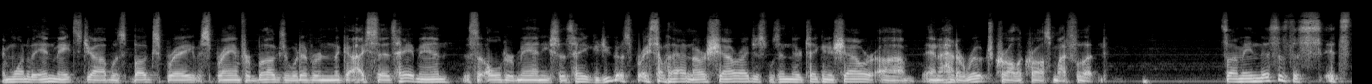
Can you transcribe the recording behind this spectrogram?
and one of the inmates' job was bug spray, was spraying for bugs or whatever. And the guy says, "Hey, man, this is an older man." He says, "Hey, could you go spray some of that in our shower? I just was in there taking a shower, um, and I had a roach crawl across my foot." So I mean, this is this. It's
